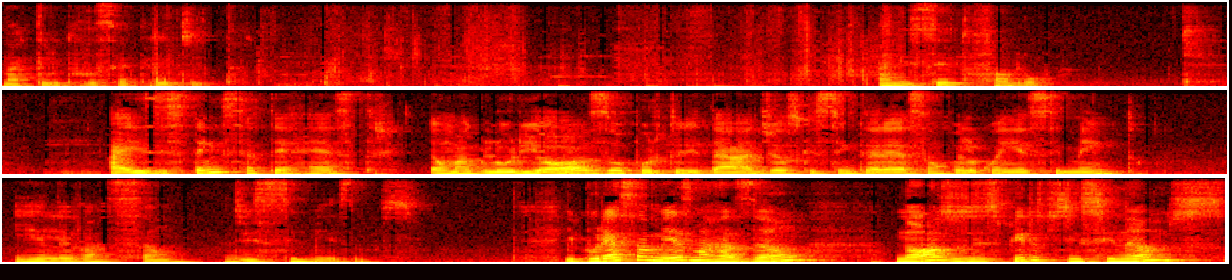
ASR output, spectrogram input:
naquilo que você acredita. Aniceto falou: A existência terrestre é uma gloriosa oportunidade aos que se interessam pelo conhecimento e elevação de si mesmos. E por essa mesma razão, nós, os espíritos, ensinamos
